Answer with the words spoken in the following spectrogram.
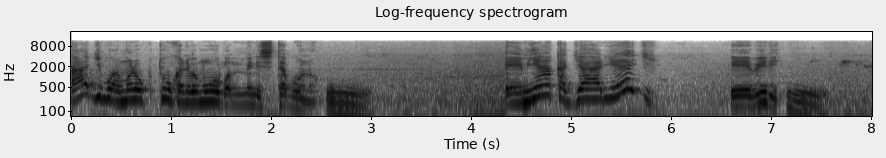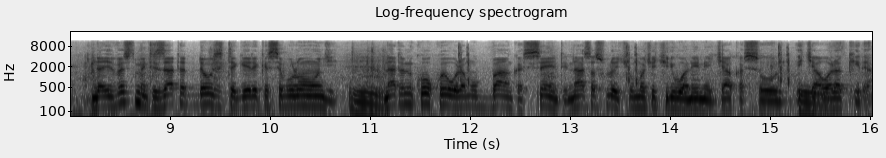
agi bwamala okutuuka ne bamuwa obwa minisita buno. Emyaka gyali egi? Ebiri. Nga investment zataddewo zitegerekese bulungi. N'atandika okwewola mu banka sente n'asasula ekyuma kyo kiri wanene ekyakasooli ekyawalakira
